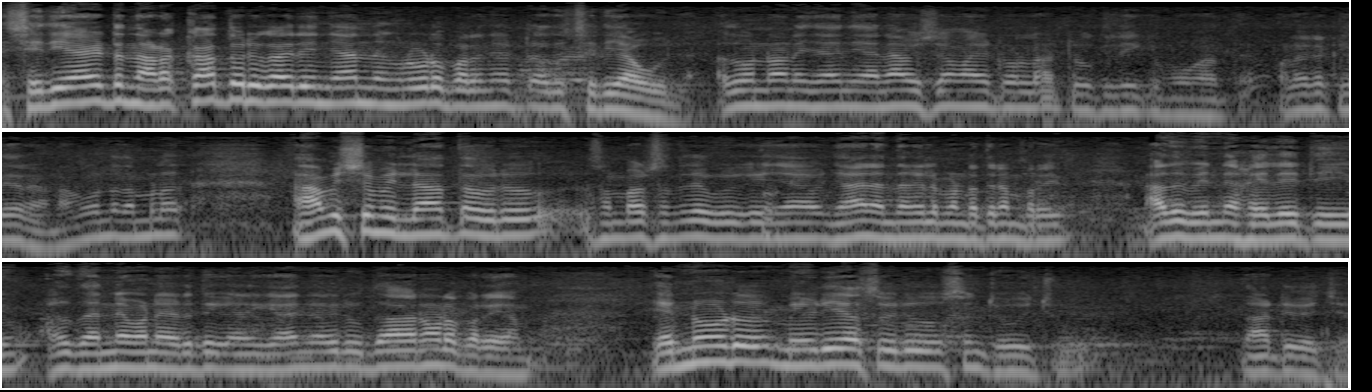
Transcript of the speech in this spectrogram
ശരിയായിട്ട് നടക്കാത്തൊരു കാര്യം ഞാൻ നിങ്ങളോട് പറഞ്ഞിട്ട് അത് ശരിയാവില്ല. അതുകൊണ്ടാണ് ഞാൻ ഈ അനാവശ്യമായിട്ടുള്ള ടോക്കിലേക്ക് പോകാത്തത്. വളരെ ക്ലിയറാണ് അതുകൊണ്ട് നമ്മൾ ആവശ്യമില്ലാത്ത ഒരു സംഭാഷണത്തിൽ പോയി കഴിഞ്ഞാൽ ഞാൻ എന്തെങ്കിലും മണ്ടത്തരം പറയും. അത് പിന്നെ ഹൈലൈറ്റ് ചെയ്യും. അത് തന്നെ വേണം എടുത്ത് ഒരു ഉദാഹരണോടെ പറയാം. എന്നോട് മീഡിയാസ് ഒരു ദിവസം ചോദിച്ചു നാട്ടിൽ വെച്ച്.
